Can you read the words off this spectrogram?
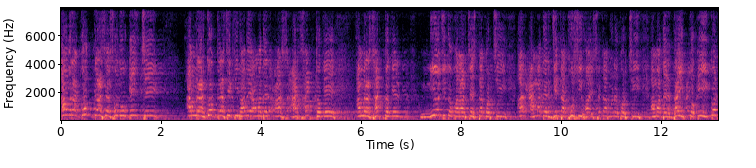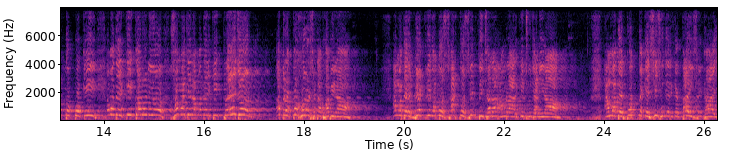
আমরা গোগ্রাসে শুধু গিলছি আমরা গোগ্রাসে কীভাবে আমাদের আস- আর স্বার্থকে আমরা স্বার্থকে নিয়োজিত করার চেষ্টা করছি, আর আমাদের যেটা খুশি হয় সেটা মনে করছি, আমাদের দায়িত্ব কি, কর্তব্য কি, আমাদের কি করণীয়, সমাজের আমাদের কি প্রয়োজন, আমরা কখনো সেটা ভাবি না। আমাদের ব্যক্তিগত স্বার্থ সিদ্ধি ছাড়া আমরা আর কিছু জানি না। আমাদের প্রত্যেকে শিশুদেরকে তাই শেখাই।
